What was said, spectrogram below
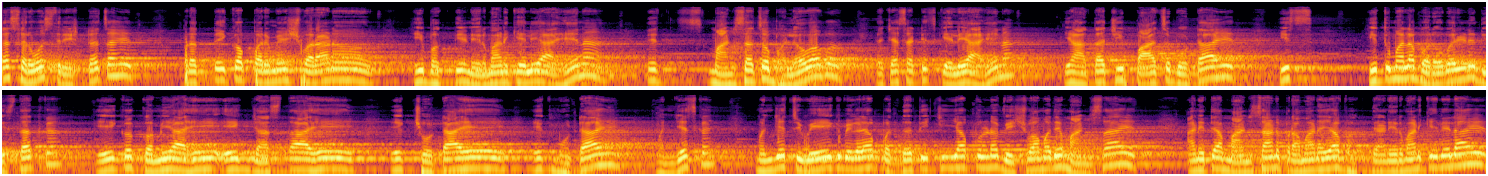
त्या सर्व श्रेष्ठच आहेत. प्रत्येक परमेश्वरानं ही भक्ती निर्माण केली आहे ना? ते माणसाचं भलं व्हावं त्याच्यासाठीच केले आहे ना? ही हाताची पाच बोटं आहेत. ही ही तुम्हाला बरोबरीने दिसतात का? एक कमी आहे एक जास्त आहे एक छोटा आहे एक मोठा आहे. म्हणजेच काय? म्हणजेच वेगवेगळ्या पद्धतीची या पूर्ण विश्वामध्ये माणसं आहेत. आणि त्या माणसांप्रमाणे या भक्त्या निर्माण केलेल्या आहेत.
